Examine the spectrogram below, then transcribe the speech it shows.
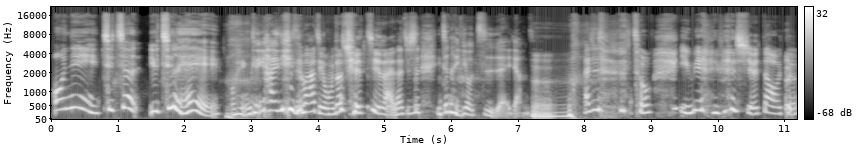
欧尼，其实有起来。我你看，他一直骂姐，我们都学起来了。就是你真的很幼稚哎，这样子。他就是从影片里面学到的，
